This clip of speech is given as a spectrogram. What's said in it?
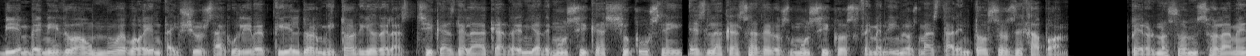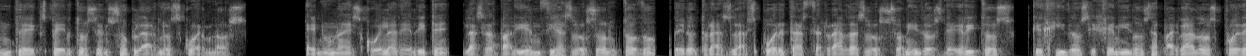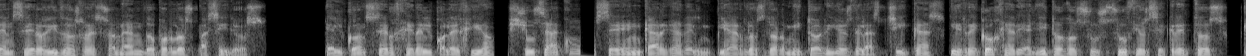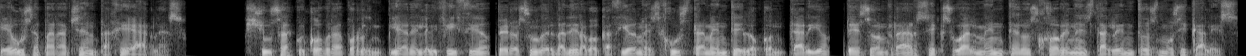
Bienvenido a un nuevo Entai Shusaku Liberty El dormitorio de las chicas de la Academia de Música Shokusei es la casa de los músicos femeninos más talentosos de Japón. Pero no son solamente expertos en soplar los cuernos. En una escuela de élite, las apariencias lo son todo, pero tras las puertas cerradas los sonidos de gritos, quejidos y gemidos apagados pueden ser oídos resonando por los pasillos. El conserje del colegio, Shusaku, se encarga de limpiar los dormitorios de las chicas y recoge de allí todos sus sucios secretos, que usa para chantajearlas. Shusaku cobra por limpiar el edificio, pero su verdadera vocación es justamente lo contrario, deshonrar sexualmente a los jóvenes talentos musicales.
